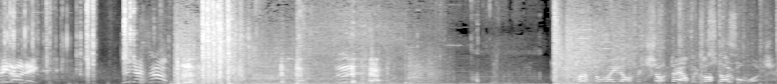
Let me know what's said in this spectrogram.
Reloading! Take us out! Personal radar's been shot down. We've lost Overwatch.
